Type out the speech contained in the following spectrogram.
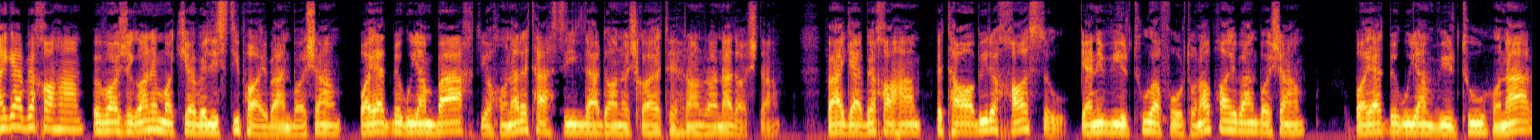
اگر بخواهم به واژگان ماکیاولیستی پایبند باشم، باید بگویم بخت یا هنر تحصیل در دانشگاه تهران را نداشتم. و اگر بخواهم به تعابیر خاص او یعنی ویرتو و فورتونا پایبند باشم باید بگویم ویرتو هنر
